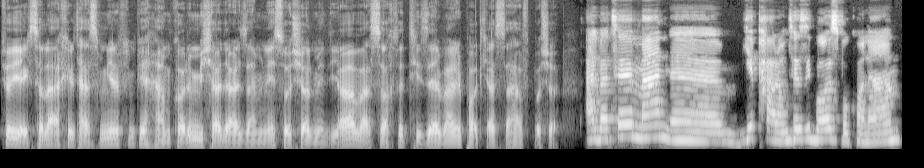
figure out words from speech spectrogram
توی یک سال اخیر تصمیم گرفتیم که همکاری بیشتر در زمینه سوشال مدیا و ساخت تیزر برای پادکست هفت باشه. البته من یه پرانتزی باز بکنم.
